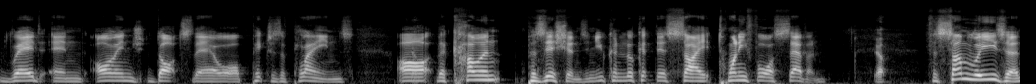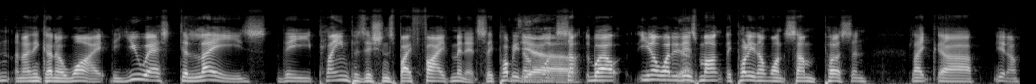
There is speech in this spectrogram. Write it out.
red and orange dots there, or pictures of planes, are the current positions, and you can look at this site 24 7. Yep. For some reason, and I think I know why, the US delays the plane positions by five minutes. They probably don't yeah. want some. Well, you know what it yeah. is, Mark? They probably don't want some person like, uh, you know,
